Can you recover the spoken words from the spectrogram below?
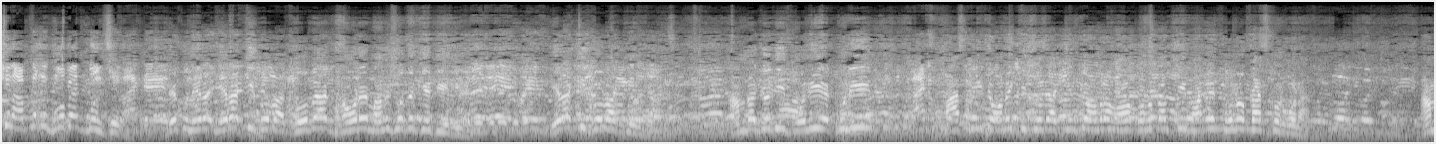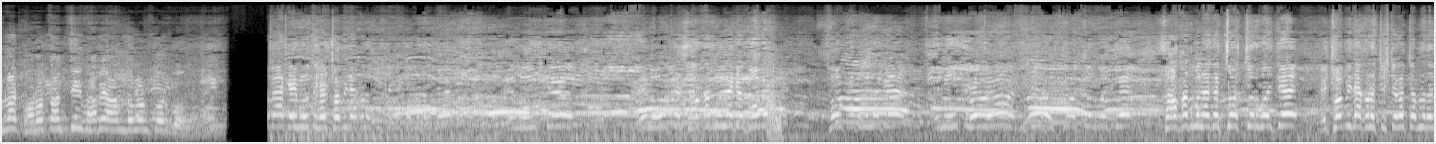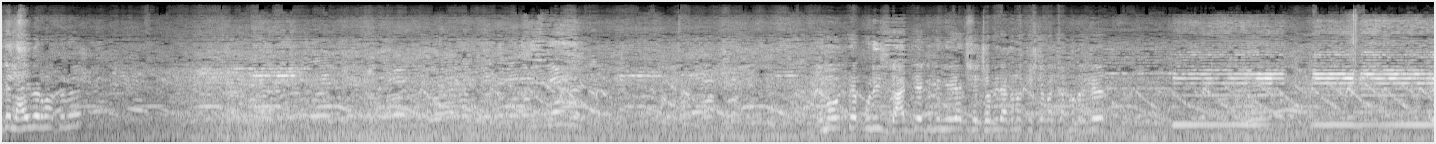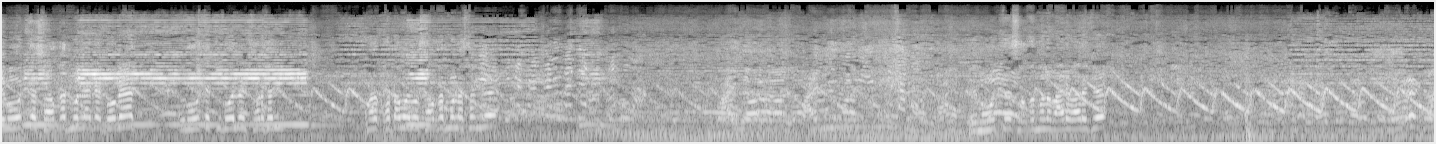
ঢুকছেন আপনাকে go back বলছে। দেখুন এরা এরা কি গো ব্যাক গো গোবাক ভাঙড়ের মানুষ ওদেরকে দিয়ে দিবে? এরা কি গো ব্যাক করবে? আমরা যদি বলি এখনই পাঁচ মিনিটে অনেক কিছু যায় কিন্তু আমরা গণতান্ত্রিক ভাবে কোনো কাজ করব না। আমরা গণতান্ত্রিক ভাবে আন্দোলন করব। এই মুহূর্তে ছবি দেখানোর চেষ্টা করছি আপনাদেরকে। এই মুহূর্তে এই মুহূর্তে সরকার এই মুহূর্তে মোল্লাকে চচ্চর বলছে। এই ছবি দেখানোর চেষ্টা করছি আপনাদেরকে লাইভের মাধ্যমে এই মুহূর্তে পুলিশ গার্ড দিয়ে কিন্তু নিয়ে সেই ছবি দেখানোর চেষ্টা করছে আপনাদেরকে। এই মুহূর্তে সরকার মোল্লাকে গোবে এই মুহূর্তে কি বলবেন সরাসরি? আমরা কথা বলব সরকার মোল্লার সঙ্গে। এই মুহূর্তে সরকার মোল্লা বাইরে বাইরেছে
